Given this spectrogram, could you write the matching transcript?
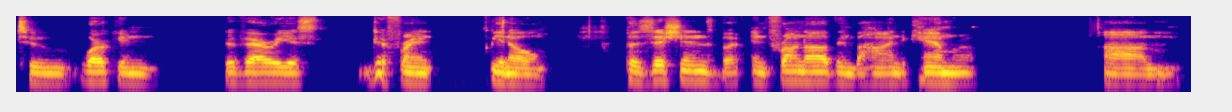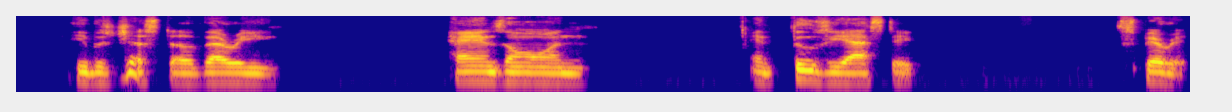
to work in the various different, you know, positions, but in front of and behind the camera. Um, he was just a very hands-on, enthusiastic spirit.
